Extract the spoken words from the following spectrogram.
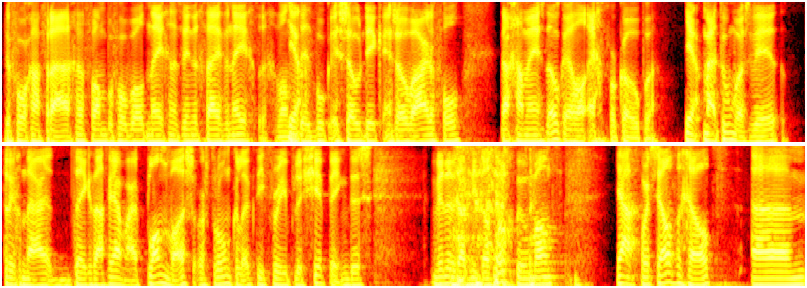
ervoor gaan vragen van bijvoorbeeld 29,95. Want Ja. dit boek is zo dik en zo waardevol. Daar gaan mensen het ook wel echt voor kopen. Ja. Maar toen was weer terug naar de tekentafel. Ja, maar het plan was oorspronkelijk die free plus shipping. Dus willen we dat niet alsnog doen? Want ja, voor hetzelfde geld ehm,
